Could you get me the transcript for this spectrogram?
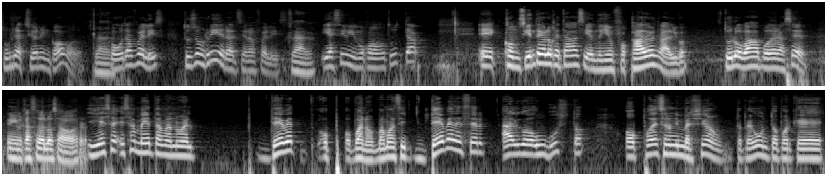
tú reaccionas incómodo. Claro. Cuando tú estás feliz, tú sonríes y reaccionas feliz. Claro. Y así mismo, cuando tú estás eh, consciente de lo que estás haciendo y enfocado en algo, tú lo vas a poder hacer. En el caso de los ahorros. Y esa, esa meta, Manuel, debe, o, bueno, vamos a decir, debe de ser algo, un gusto, o puede ser una inversión. Te pregunto, porque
